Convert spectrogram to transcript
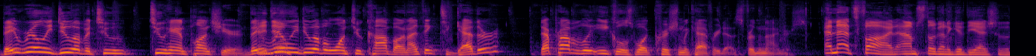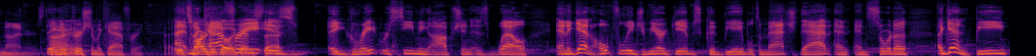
they really do have a two two hand punch here. They, They really do have a one two combo, and I think together that probably equals what Christian McCaffrey does for the Niners. And that's fine. I'm still going to give the edge to the Niners. They All get right. Christian McCaffrey. It's Uh, hard to go McCaffrey is a great receiving option as well. And again, hopefully Jahmyr Gibbs could be able to match that and, and sort of, again, be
